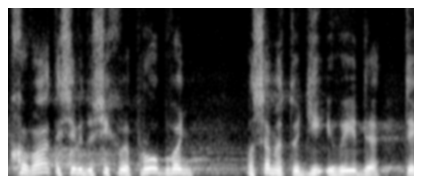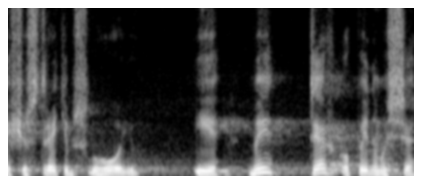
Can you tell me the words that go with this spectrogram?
ховатися від усіх випробувань, от саме тоді і вийде те, що з третім слугою. І ми теж опинимося,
